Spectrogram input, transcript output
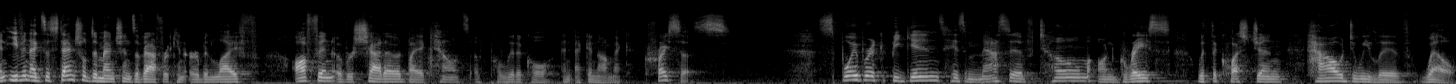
and even existential dimensions of African urban life, often overshadowed by accounts of political and economic crisis. Spuybroek begins his massive tome on grace with the question How do we live well?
